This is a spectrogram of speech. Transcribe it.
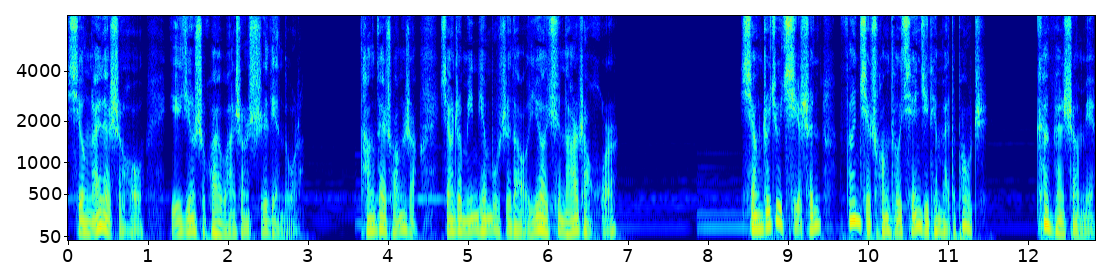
醒来的时候已经是快晚上十点多了，躺在床上想着明天不知道又要去哪儿找活儿，想着就起身翻起床头前几天买的报纸，看看上面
